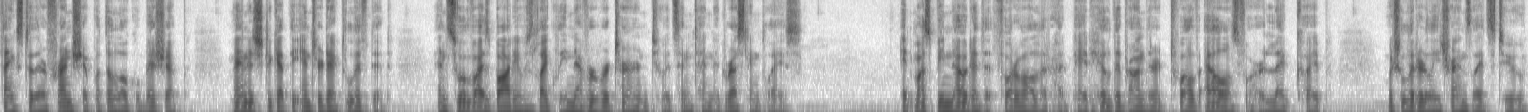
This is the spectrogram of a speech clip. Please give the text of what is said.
thanks to their friendship with the local bishop, managed to get the interdict lifted, and Solveig's body was likely never returned to its intended resting place. It must be noted that Thorvaldr had paid Hildebrandr 12 ells for her legkaup, which literally translates to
